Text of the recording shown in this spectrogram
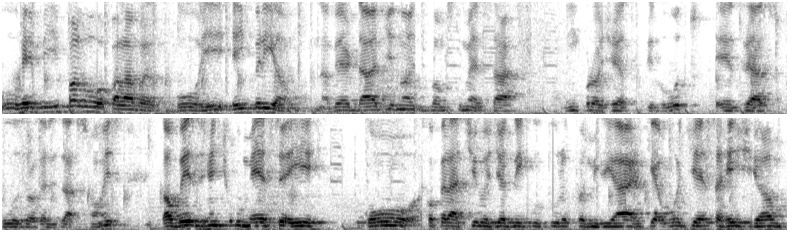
O Remy falou a palavra boa aí, embrião. Na verdade, nós vamos começar um projeto piloto entre as duas organizações. Talvez a gente comece aí com as cooperativas de agricultura familiar, que é onde essa região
